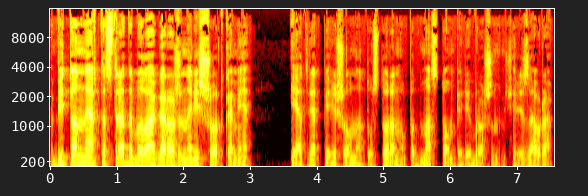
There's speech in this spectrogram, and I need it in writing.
Бетонная автострада была огорожена решетками, и отряд перешел на ту сторону под мостом, переброшенным через овраг.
